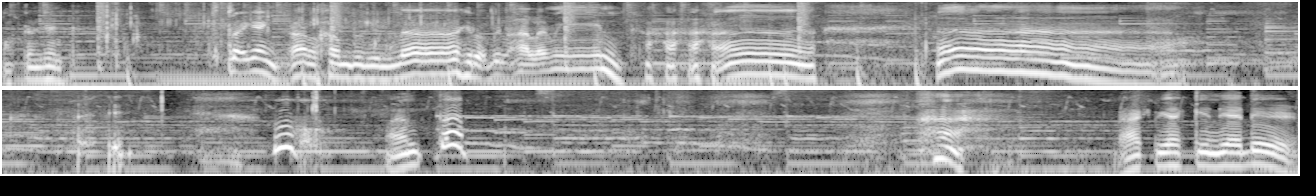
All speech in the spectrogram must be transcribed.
makan geng. Strike geng. Alhamdulillah rabbil alamin. uh, mantap. Ha. Aku yakin dia ada.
